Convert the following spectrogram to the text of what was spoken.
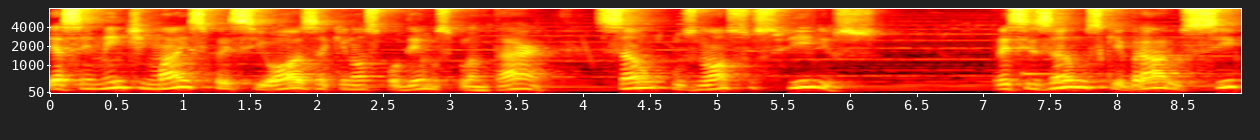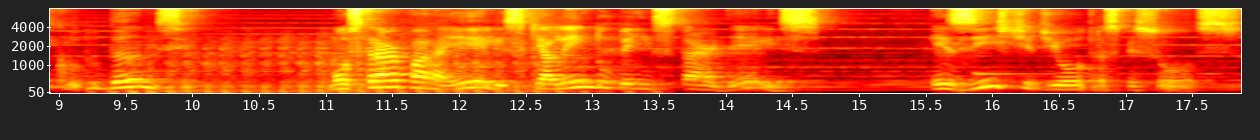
E a semente mais preciosa que nós podemos plantar são os nossos filhos. Precisamos quebrar o ciclo do dane-se, mostrar para eles que além do bem-estar deles, existe de outras pessoas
